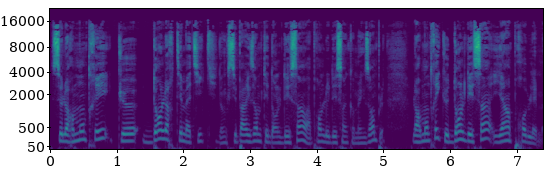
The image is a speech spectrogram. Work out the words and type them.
c'est leur montrer que dans leur thématique, donc si par exemple tu es dans le dessin, on va prendre le dessin comme exemple, leur montrer que dans le dessin, il y a un problème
